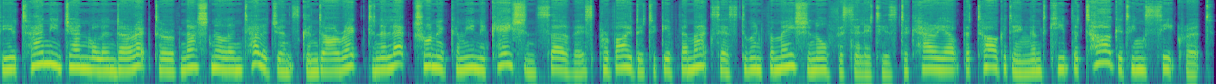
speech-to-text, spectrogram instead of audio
the Attorney General and Director of National Intelligence can direct an electronic communications service provider to give them access to information or facilities to carry out the targeting and keep the targeting secret.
